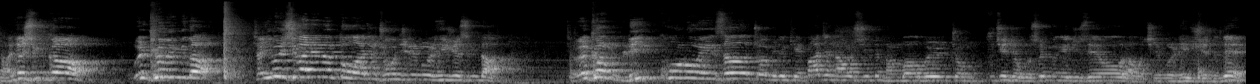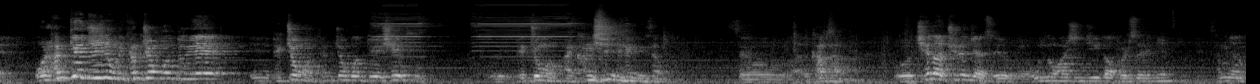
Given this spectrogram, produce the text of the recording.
자, 안녕하십니까. 웰컴입니다. 자, 이번 시간에는 또 아주 좋은 질문을 해주셨습니다. 자, 웰컴 링코노에서 좀 이렇게 빠져나올 수 있는 방법을 좀 구체적으로 설명해 주세요. 라고 질문을 해주셨는데, 오늘 함께 해주시는 우리 평정권두의 예, 백종원, 평정권두의 셰프, 우리 백종원, 아니, 강신일 인상. 아, 감사합니다. 어, 출연자세요. 예, 운동하신 지가 벌써 형님 3년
